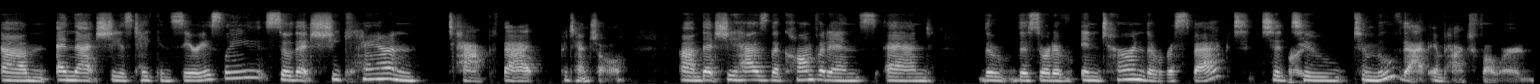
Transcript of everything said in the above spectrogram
um, and that she is taken seriously so that she can tap that potential um, that she has the confidence and the the sort of in turn the respect to right. to to move that impact forward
